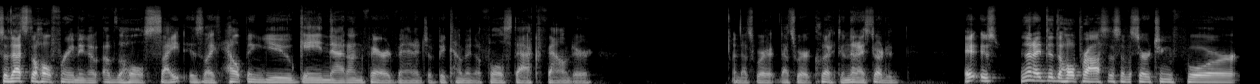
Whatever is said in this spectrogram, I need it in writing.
so that's the whole framing of, of the whole site is like helping you gain that unfair advantage of becoming a full stack founder. And that's where that's where it clicked. And then I started it was and then I did the whole process of searching for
